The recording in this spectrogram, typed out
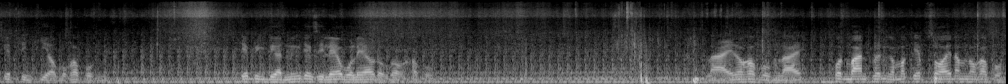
เก็บติ่งเขียวบ่ครับผมเก็บอีกเดือนหนึงจากสิแล้วบ่แล้วดอกเนาะครับผมหลายเนาะครับผมหลายคนบ้านเพิ่นก็มาเก็บซอยน้ำเนาะครับผม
